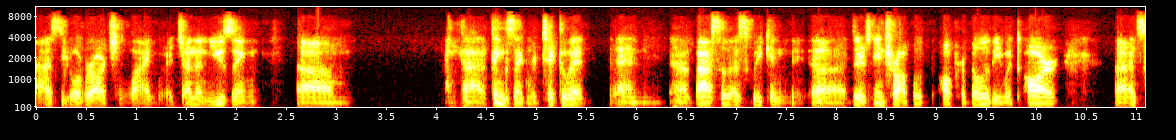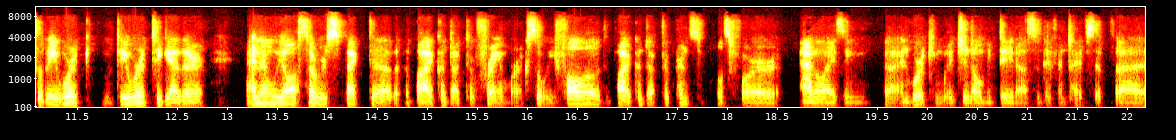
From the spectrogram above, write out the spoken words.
as the overarching language, and then using um, uh, things like Reticulate and uh, Basilisk, we can uh, there's interoperability with R, uh, and so they work they work together and then we also respect a, a bioconductor framework. So we follow the bioconductor principles for analyzing uh, and working with genomic data, so different types of uh,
